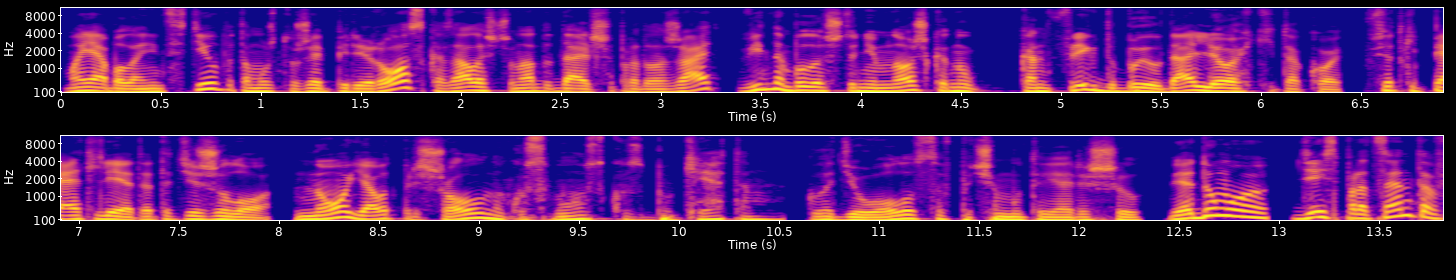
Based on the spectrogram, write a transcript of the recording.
Моя была инициатива, потому что уже перерос, казалось, что надо дальше продолжать. Видно было, что немножко, ну, конфликт был, да, легкий такой. Все-таки пять лет, это тяжело. Но я вот пришел на Кусмоску с букетом гладиолусов, почему-то я решил. Я думаю, 10%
